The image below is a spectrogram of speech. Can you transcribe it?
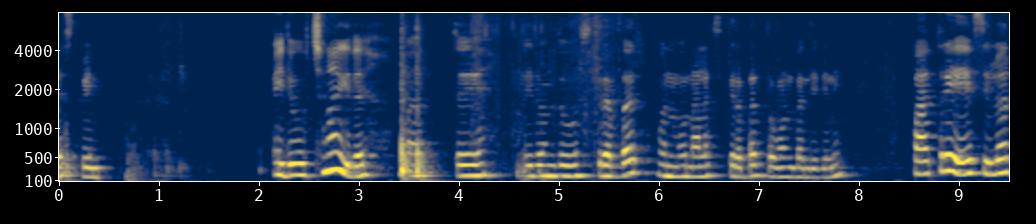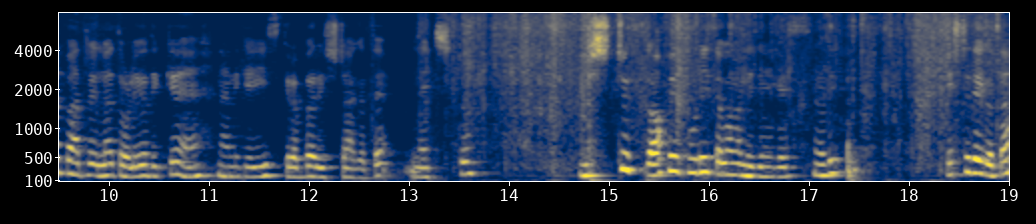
ಡಸ್ಟ್ಬಿನ್ ಇದು ಚೆನ್ನಾಗಿದೆ. ಮತ್ತು ಇದೊಂದು ಸ್ಕ್ರಬ್ಬರ್ ಒಂದು ಮೂರು ನಾಲ್ಕು ಸ್ಕ್ರಬ್ಬರ್ ತೊಗೊಂಡು ಬಂದಿದ್ದೀನಿ. ಪಾತ್ರೆ ಸಿಲ್ವರ್ ಪಾತ್ರೆ ಎಲ್ಲ ತೊಳೆಯೋದಕ್ಕೆ ನನಗೆ ಈ ಸ್ಕ್ರಬ್ಬರ್ ಇಷ್ಟ ಆಗುತ್ತೆ. ನೆಕ್ಸ್ಟು ಇಷ್ಟು ಕಾಫಿ ಪುಡಿ ತೊಗೊಂಬಂದಿದ್ದೀನಿ ಗೈಸ್ ನೋಡಿ, ಎಷ್ಟಿದೆ ಗೊತ್ತಾ?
